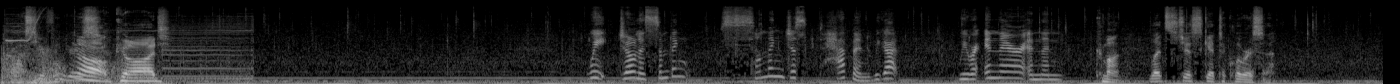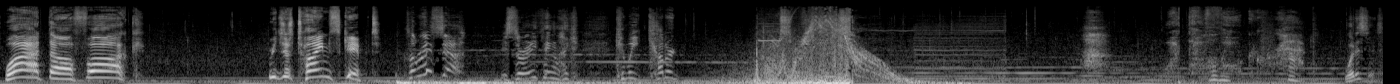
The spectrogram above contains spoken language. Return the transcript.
Cross your fingers. Oh, God. Wait, Jonas, something something just happened. We got we were in there and then Come on, let's just get to Clarissa. What the fuck? We just time skipped. Clarissa! Is there anything like. Can we cut her. What the holy crap. What is it?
